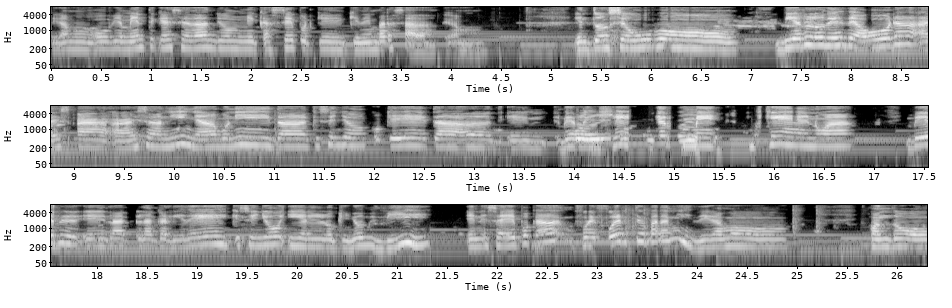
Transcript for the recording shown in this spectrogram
Digamos, obviamente que a esa edad yo me casé porque quedé embarazada, digamos. Entonces hubo verlo desde ahora a, esa niña bonita, qué sé yo, coqueta, eh, verla ingenua, ver eh, la, la, calidez, qué sé yo, y en lo que yo viví en esa época fue fuerte para mí, digamos cuando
